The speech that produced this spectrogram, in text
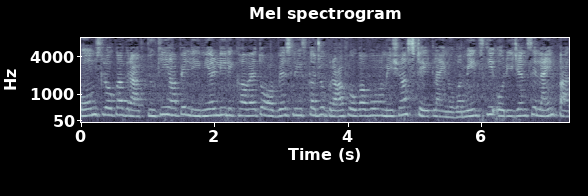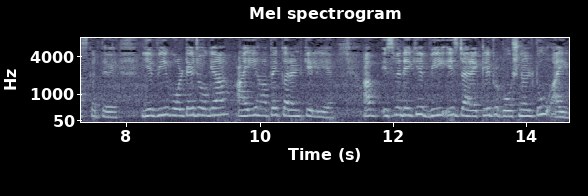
ओम स्लो का ग्राफ क्योंकि यहाँ पे लीनियरली लिखा हुआ है तो ऑब्वियसली इसका जो ग्राफ होगा वो हमेशा स्ट्रेट लाइन होगा मीन्स की ओरिजिन से लाइन पास करते हुए। ये वी वोल्टेज हो गया आई यहाँ पे करंट के लिए। अब इसमें देखिए V is directly proportional to I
